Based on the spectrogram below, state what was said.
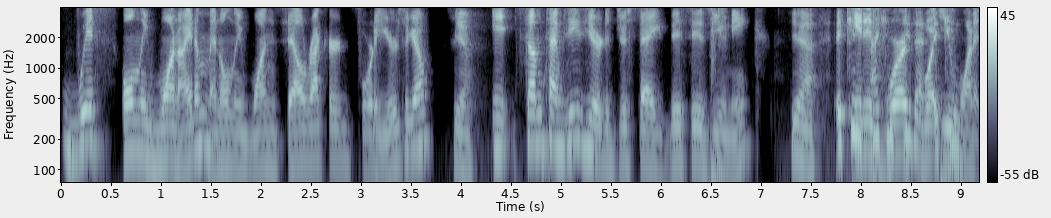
with only one item and only one sale record 40 years ago, Yeah. it's sometimes easier to just say this is unique. Yeah. It can. It is I can see worth what you want it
